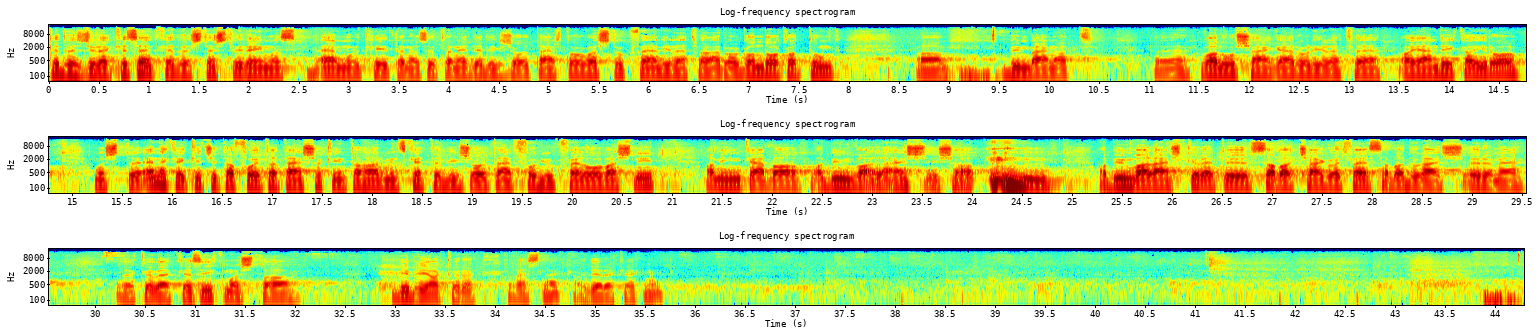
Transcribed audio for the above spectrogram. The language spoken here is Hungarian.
Kedves gyülekezet, kedves testvéreim, az elmúlt héten az 51. Zsoltárt olvastuk fel, illetve arról gondolkodtunk, a bűnbánat valóságáról, illetve ajándékairól. Most ennek egy kicsit a folytatásaként a 32. Zsoltárt fogjuk felolvasni, ami inkább a, a bűnvallás és a, a bűnvallást követő szabadságot, felszabadulás öröme következik. Most a bibliakörök lesznek a gyerekeknek.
